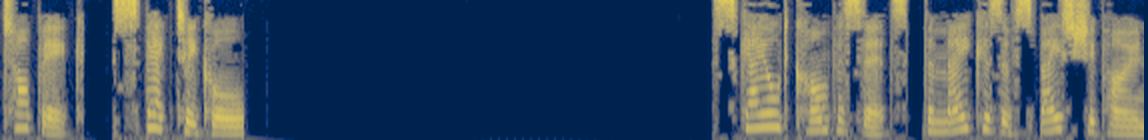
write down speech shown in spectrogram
Topic: Spectacle Scaled Composites, the makers of SpaceshipOne,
